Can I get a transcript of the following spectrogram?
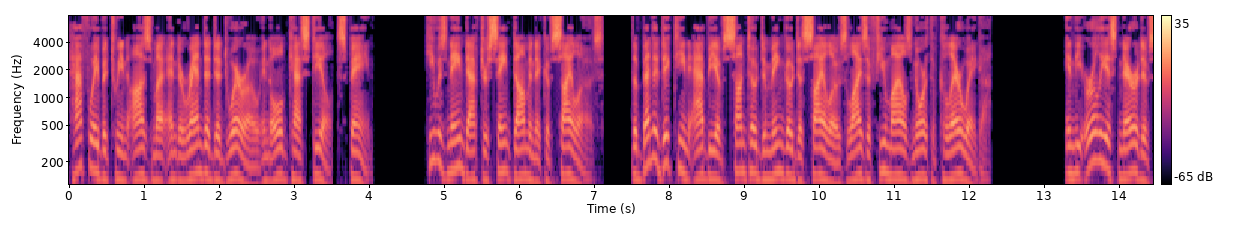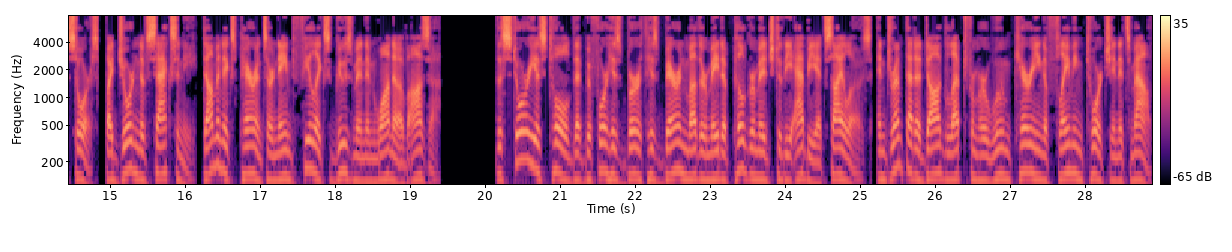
halfway between Osma and Aranda de Duero in Old Castile, Spain. He was named after Saint Dominic of Silos. The Benedictine abbey of Santo Domingo de Silos lies a few miles north of Caleruega. In the earliest narrative source, by Jordan of Saxony, Dominic's parents are named Felix Guzman and Juana of Aza. The story is told that before his birth his barren mother made a pilgrimage to the abbey at Silos, and dreamt that a dog leapt from her womb carrying a flaming torch in its mouth,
